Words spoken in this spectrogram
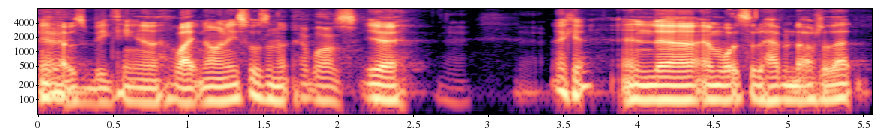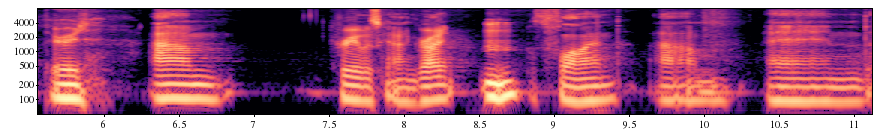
Yeah. That was a big thing in the late 90s, wasn't it? It was. Yeah. Yeah, Okay. And uh, and what sort of happened after that period? Um, career was going great. Mm. I was flying, um, and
